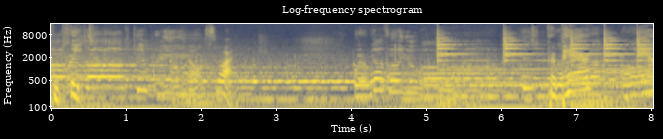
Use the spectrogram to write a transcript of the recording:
complete. Noch zwei. Prepare and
